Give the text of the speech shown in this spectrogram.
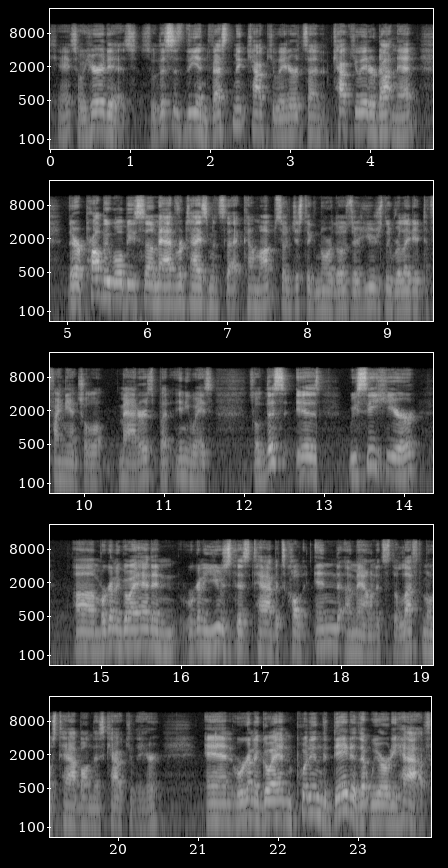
Okay, so here it is. So this is the investment calculator. It's on calculator.net. There probably will be some advertisements that come up, so just ignore those. They're usually related to financial matters. But anyways, so this is, we see here, um, we're going to go ahead and we're going to use this tab. It's called end amount. It's the leftmost tab on this calculator. And we're going to go ahead and put in the data that we already have.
